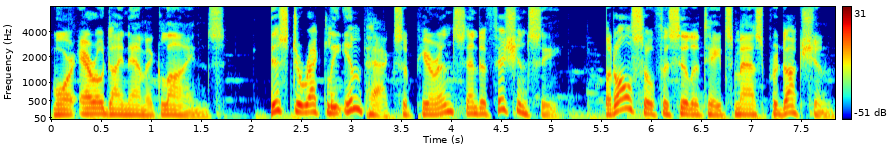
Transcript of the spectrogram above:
more aerodynamic lines. This directly impacts appearance and efficiency, but also facilitates mass production,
